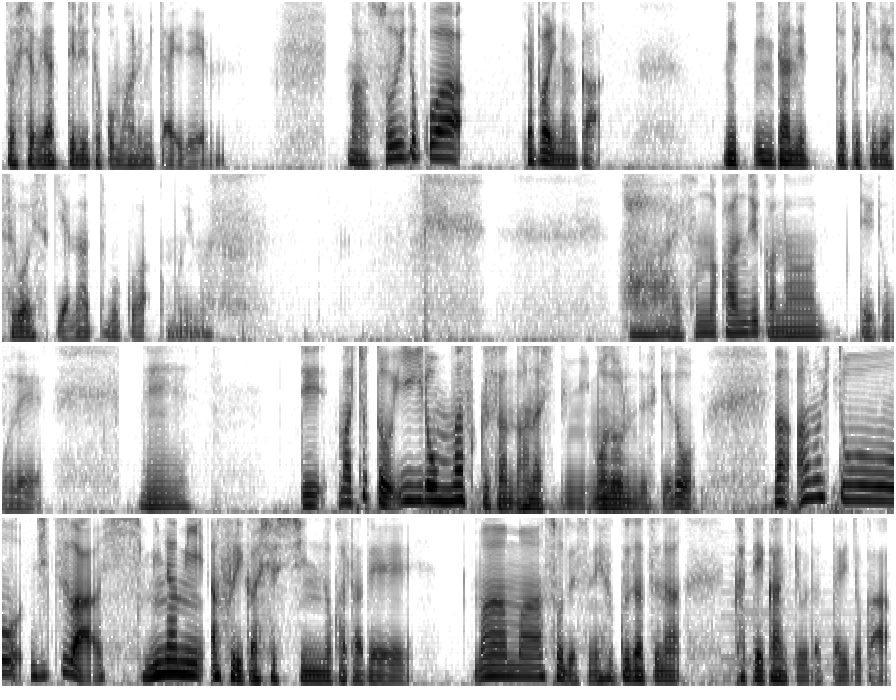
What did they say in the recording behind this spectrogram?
としてはやってるとこもあるみたいで、まあ、そういうとこは、やっぱりなんか、ね、インターネット的ですごい好きやなと僕は思います。はい、そんな感じかなっていうとこで、ね。で、まあちょっとイーロン・マスクさんの話に戻るんですけど、まああの人、実は南アフリカ出身の方で、まあまあそうですね、複雑な家庭環境だったりとか、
